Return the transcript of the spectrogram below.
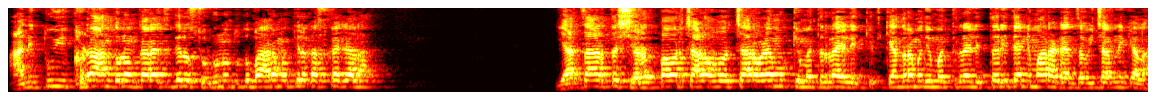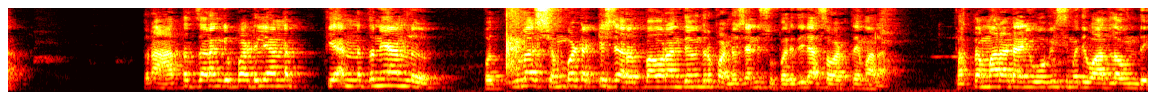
आणि तू इकडं आंदोलन करायचं दिलं सोडून तू बारामतीला कसं काय गेला? याचा अर्थ शरद पवार चार चार वेळा मुख्यमंत्री राहिले की केंद्रामध्ये मंत्री राहिले तरी त्यांनी मराठ्यांचा विचार नाही केला. पण आता जरांगे पाटील यांना त्यांना तर नाही आणलं. पण तुला शंभर टक्के शरद पवार आणि देवेंद्र फडणवीस यांनी सुपारी दिली असं वाटतंय मला. फक्त मराठा आणि ओबीसी मध्ये वाद लावून दे.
